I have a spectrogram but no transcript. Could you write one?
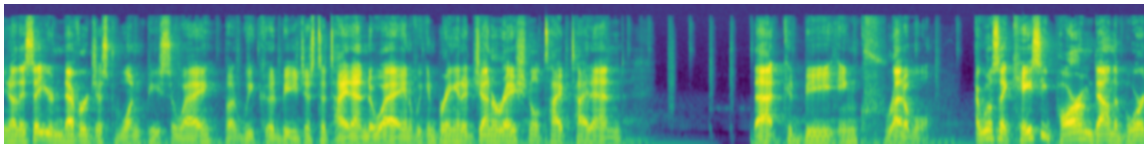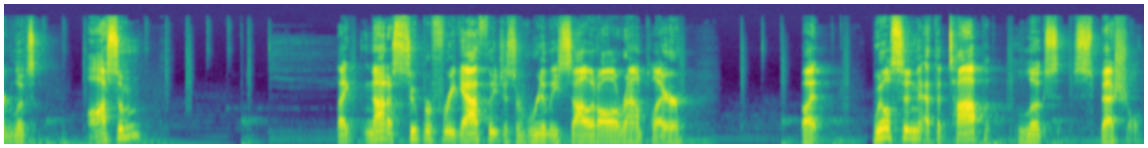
you know, they say you're never just one piece away, but we could be just a tight end away. And if we can bring in a generational type tight end, that could be incredible. I will say Casey Parham down the board looks awesome. Like, not a super freak athlete, just a really solid all-around player. But Wilson at the top looks special.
